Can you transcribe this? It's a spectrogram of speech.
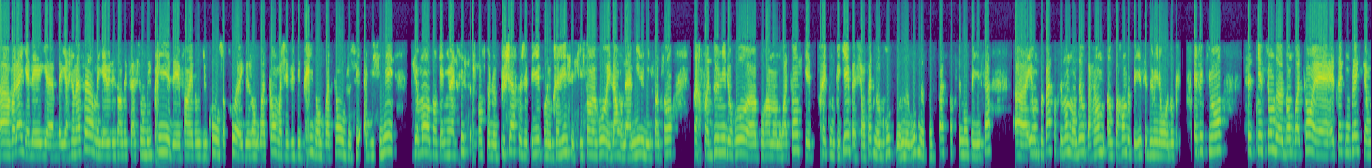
Euh, voilà, il y a il y a, bah, y a rien à faire, mais il y a eu les indexations des prix et des, enfin et donc du coup on se retrouve avec des endroits de camp. Moi j'ai vu des prix d'endroits de camp où je suis hallucinée. Que en tant qu'animatrice, je pense que le plus cher que j'ai payé pour une prairie, c'est 600 euros. Et là, on est à 1000, 1500 parfois 2000 euros euh, pour un endroit de camp, ce qui est très compliqué parce qu'en fait nos groupes, nos groupes ne peuvent pas forcément payer ça euh, et on ne peut pas forcément demander aux parents, aux parents de payer ces 2000 euros. Donc effectivement, cette question d'endroit de, camp est, très complexe et on,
